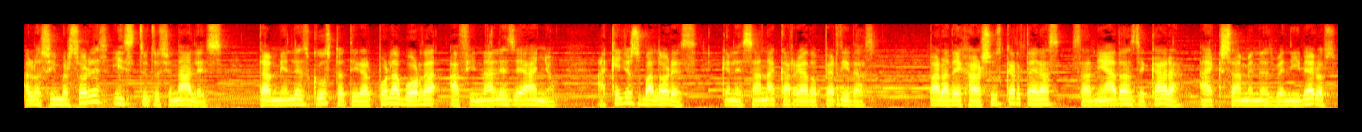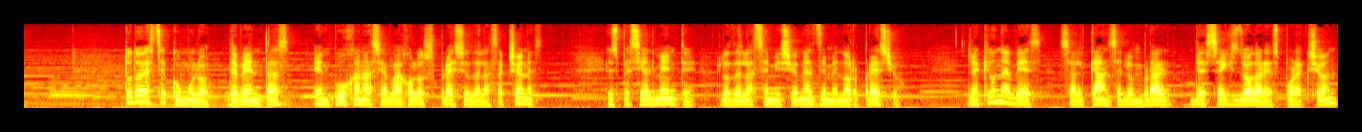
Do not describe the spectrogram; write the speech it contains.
A los inversores institucionales también les gusta tirar por la borda a finales de año aquellos valores que les han acarreado pérdidas, para dejar sus carteras saneadas de cara a exámenes venideros. Todo este cúmulo de ventas empujan hacia abajo los precios de las acciones, especialmente los de las emisiones de menor precio, ya que una vez se alcanza el umbral de 6 dólares por acción,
